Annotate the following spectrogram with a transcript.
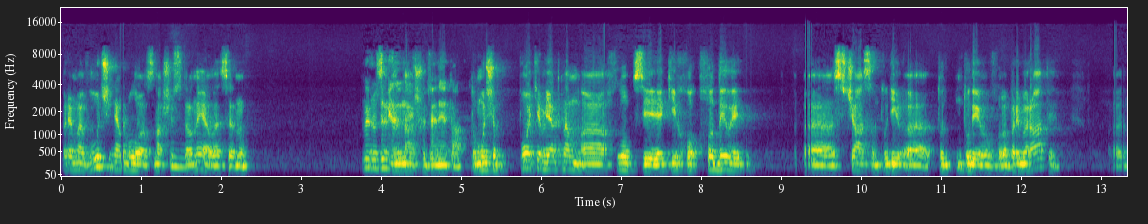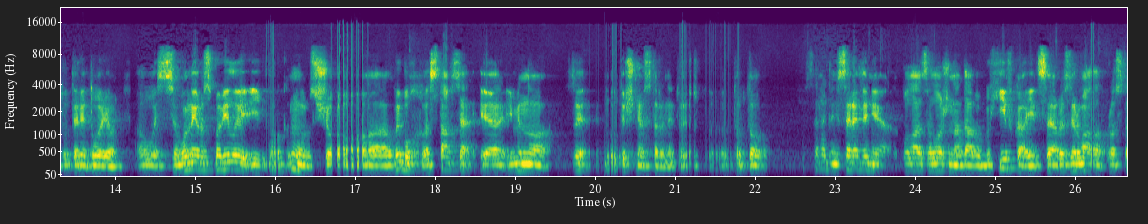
пряме влучення було з нашої сторони, але це ну Ми розуміли, ну, що це не так. тому що потім, як нам е, хлопці, які хо- ходили е, з часом туди, е, туди прибирати е, ту територію, ось вони розповіли, ну, що вибух стався е, іменно з внутрішньої сторони, тобто, Всередині всередині була заложена да, вибухівка, і це розірвало просто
